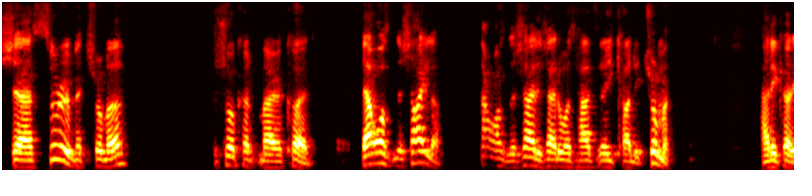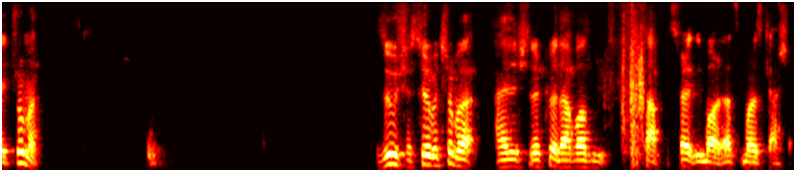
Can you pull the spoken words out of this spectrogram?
shasura betruma, shokan marakod. That wasn't the shaila. That wasn't the shaila. The shaila was how did they cut it truma? How do you cut it truma? Zu, shasura betruma, how did you that wasn't top. It's fairly more. That's more as kasha.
